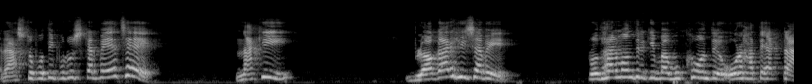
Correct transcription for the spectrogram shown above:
রাষ্ট্রপতি পুরস্কার পেয়েছে? নাকি ব্লগার হিসাবে প্রধানমন্ত্রী কিংবা মুখ্যমন্ত্রী ওর হাতে একটা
